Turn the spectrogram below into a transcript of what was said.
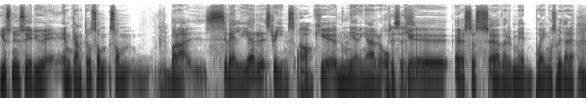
Just nu så är det ju Encanto som, som. Bara sväljer streams och Ja, eh, nomineringar och precis. eh, öses över med poäng och så vidare. Mm.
